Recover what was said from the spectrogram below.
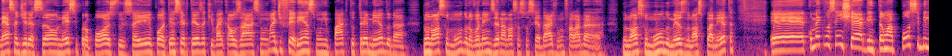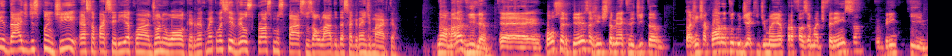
nessa direção, nesse propósito. Isso aí, pô, tenho certeza que vai causar assim, uma diferença, um impacto tremendo na, no nosso mundo. Não vou nem dizer na nossa sociedade, vamos falar da, do nosso mundo mesmo, do nosso planeta. É, como é que você enxerga então a possibilidade de expandir essa parceria com a Johnny Walker? Né? Como é que você vê os próximos passos ao lado dessa grande marca? Não, maravilha. É, com certeza a gente também acredita. A gente acorda todo dia aqui de manhã para fazer uma diferença. Eu brinco que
